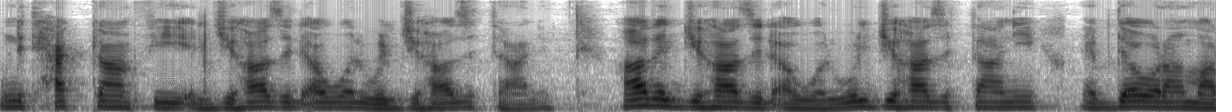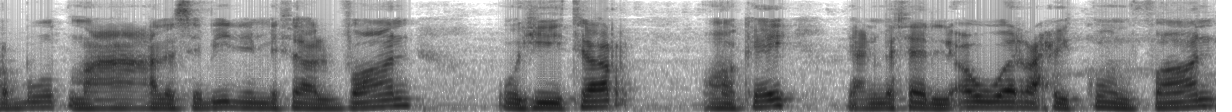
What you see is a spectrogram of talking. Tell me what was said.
ونتحكم في الجهاز الأول والجهاز الثاني. هذا الجهاز الأول والجهاز الثاني بدوره مربوط مع على سبيل المثال fan و heater okay؟ يعني مثلا الأول راح يكون fan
